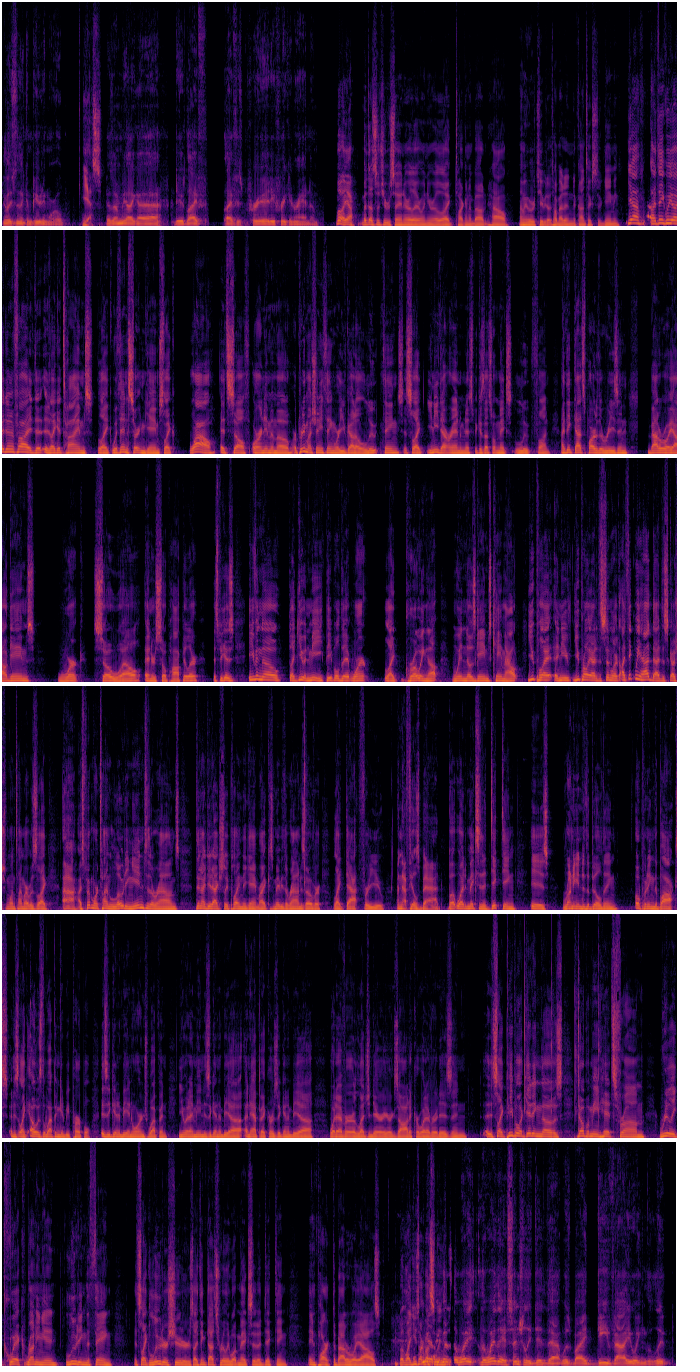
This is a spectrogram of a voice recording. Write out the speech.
At least in the computing world. Yes. Because I'm gonna be like, uh, dude, life life is pretty freaking random. Well, yeah, but that's what you were saying earlier when you were like talking about how. I mean, we were talking about it in the context of gaming. Yeah, I think we identified that, like at times, like within certain games, like WoW itself or an MMO or pretty much anything where you've got to loot things, it's like you need that randomness because that's what makes loot fun. I think that's part of the reason battle royale games work so well and are so popular. It's because even though, like you and me, people that weren't like growing up when those games came out, you play it and you you probably had the similar. I think we had that discussion one time where it was like, ah, I spent more time loading into the rounds than I did actually playing the game, right? Because maybe the round is over like that for you, and that feels bad. But what makes it addicting is running into the building, opening the box, and it's like, oh, is the weapon going to be purple? Is it going to be an orange weapon? You know what I mean? Is it going to be a an epic or is it going to be a whatever legendary or exotic or whatever it is? And it's like people are getting those dopamine hits from really quick running in, looting the thing. It's like looter shooters. I think that's really what makes it addicting, in part the battle royales. But like you talk about Yeah, something, because the way the way they essentially did that was by devaluing the loot.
